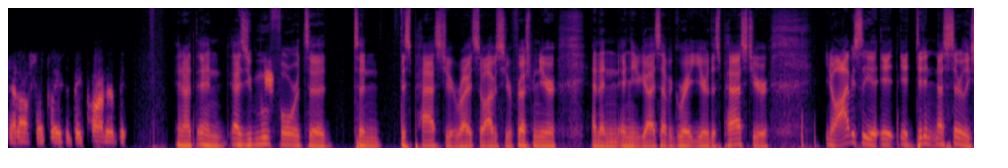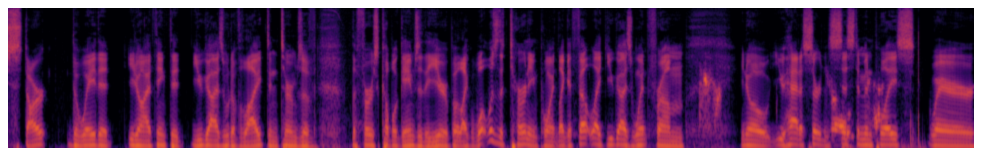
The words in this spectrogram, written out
that also plays a big part of it. And I, and as you move forward to to this past year, right? So obviously your freshman year, and then and you guys have a great year this past year. You know, obviously it it didn't necessarily start the way that you know I think that you guys would have liked in terms of the first couple games of the year. But like, what was the turning point? Like, it felt like you guys went from, you know, you had a certain system in place where,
